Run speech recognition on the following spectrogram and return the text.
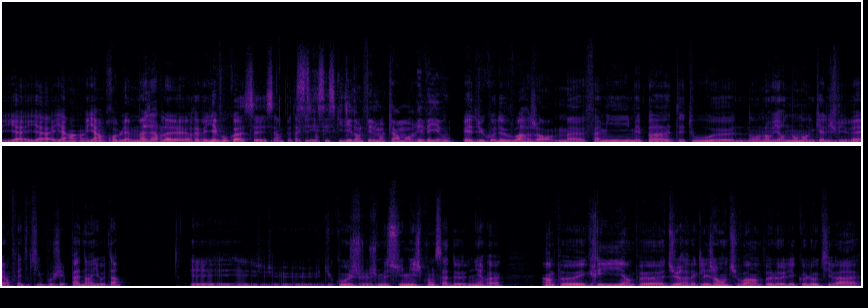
Il y, a, il y a- il y a un- il y a un problème majeur là. Réveillez-vous quoi. C'est c'est un peu ta C'est question. c'est ce qu'il dit dans le film, hein, clairement, réveillez-vous. Et du coup, de voir genre ma famille, mes potes et tout, euh, dans l'environnement dans lequel je vivais, en fait, qui bougeait pas d'un iota. Et je- du coup, je, je me suis mis, je pense, à devenir euh, un peu aigri, un peu euh, dur avec les gens, tu vois, un peu le- l'écolo qui va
